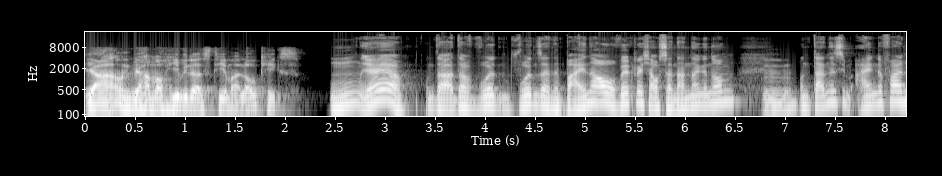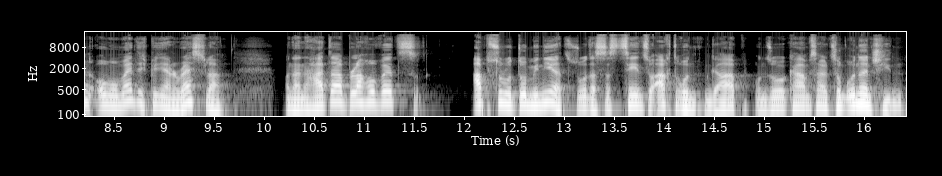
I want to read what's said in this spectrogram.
Ja, und wir haben auch hier wieder das Thema Low Kicks. Mhm, ja, ja. Und da, da wurden, wurden seine Beine auch wirklich auseinandergenommen. Mhm. Und dann ist ihm eingefallen, oh Moment, ich bin ja ein Wrestler. Und dann hat er Blachowitz absolut dominiert, so dass es 10 zu 8 Runden gab und so kam es halt zum Unentschieden.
